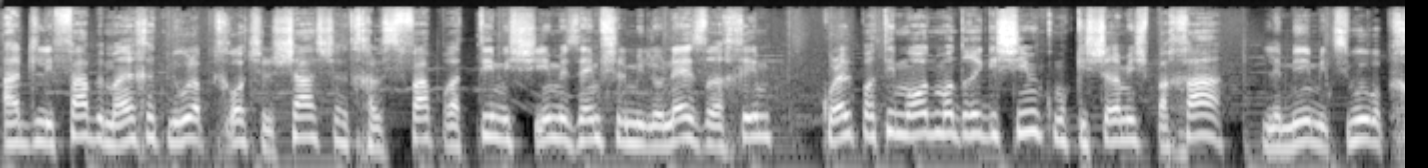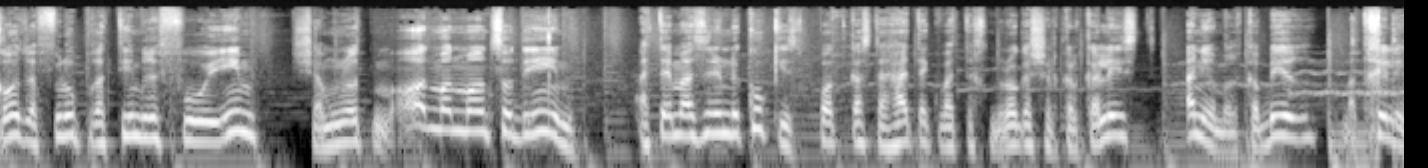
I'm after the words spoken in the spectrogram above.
על דליפה במערכת ניהול הבחירות של ש"ס, שחשפה פרטים אישיים מזהים של מיליוני אזרחים, כולל פרטים מאוד מאוד רגישים כמו קשרי משפחה, למי הם הצביעו בבחירות, ואפילו פרטים רפואיים שאמורים להיות מאוד מאוד מאוד סודיים. אתם מאזינים לקוקיס, פודקאסט ההייטק והטכנולוגיה של כלכליסט, אני עומר כביר, מתחילים.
